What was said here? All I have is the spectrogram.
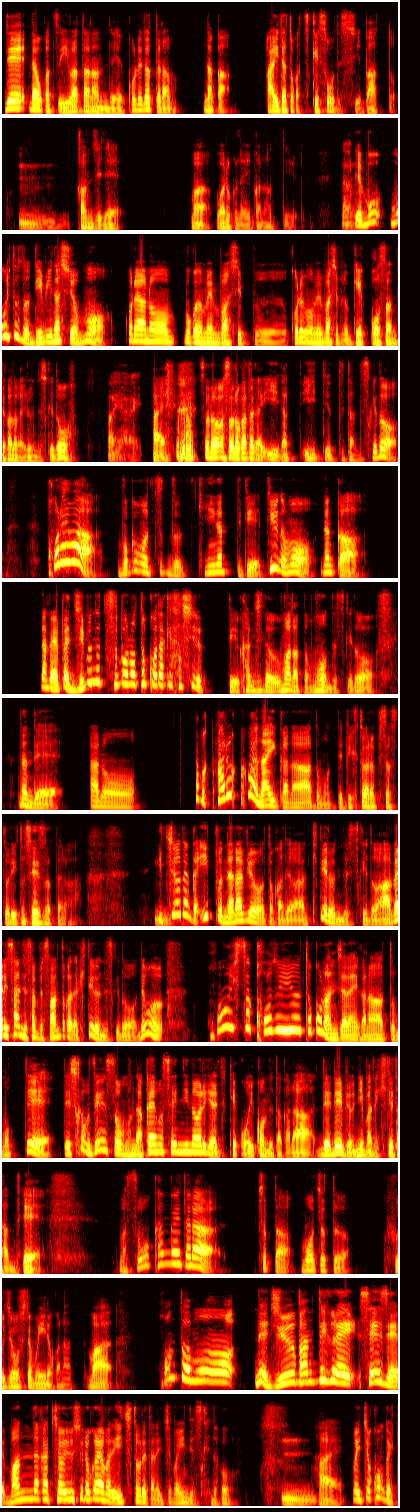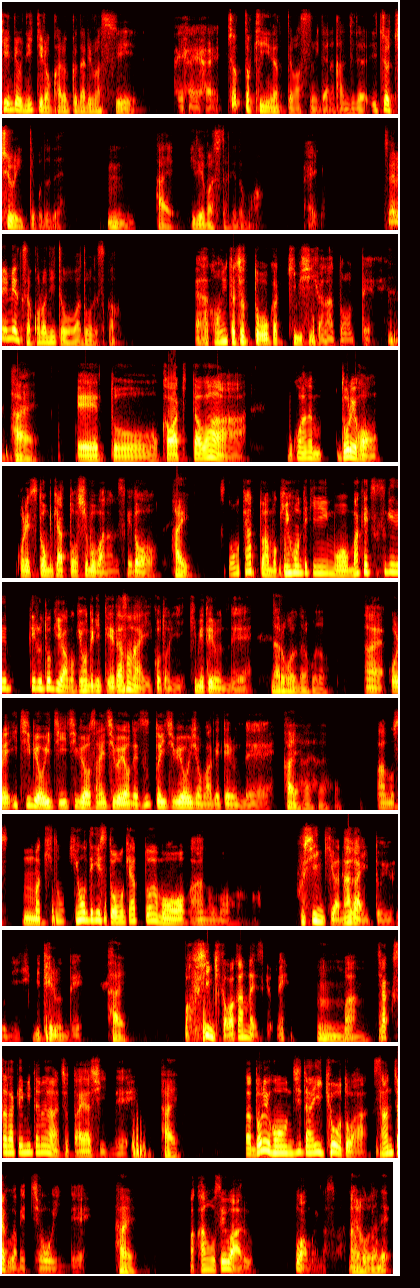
で、なおかつ岩田なんで、これだったら、なんか、間とかつけそうですし、バッと、うん。感じで、まあ、悪くないかなっていう。で、なるほど。もう、もう一つのディビナシオンも、これあの、僕のメンバーシップ、これもメンバーシップの月光さんって方がいるんですけど、はいはい。はい。その、その方がいいなって、いいって言ってたんですけど、これは、僕もちょっと気になってて、っていうのも、なんか、なんかやっぱり自分のツボのとこだけ走るっていう感じの馬だと思うんですけど、なんで、あの、多分軽くはないかなと思って、ビクトラピサストリートセースだったら。一応、応なんか1分7秒とかでは来てるんですけど、上がり33秒3とかでは来てるんですけど、でも、本質はこういうとこなんじゃないかなと思って、で、しかも前走も中山1000人の割には結構追い込んでたから、で、0秒2まで来てたんで、まあそう考えたら、ちょっと、もうちょっと浮上してもいいのかな。まあ、本当はもう、ね、10番手ぐらい、せいぜい真ん中ちょい後ろぐらいまで位置取れたら一番いいんですけど、うん。はい。まあ一応今回筋量2キロ軽くなりますし、はいはいはい。ちょっと気になってますみたいな感じで、一応注意ってことで、うん。はい、入れましたけども。はい。ちなみにメイクさん、この2頭はどうですか？いや、この人はちょっと僕は厳しいかなと思って。はい。えーっと、川北は、僕はね、ドレフォン、これストームキャット脂肪馬なんですけど、はい。ストームキャットはもう基本的にもう負け続けてる時はもう基本的に手出さないことに決めてるんで、なるほど、なるほど。はい。これ1秒1、1秒3、1秒4でずっと1秒以上負けてるんで、はい、はい、はい。あの、すうんまあ、基本的にストームキャットはもう、あの、不審期は長いというふうに見てるんで、はい。まあ、不審期かわかんないですけどね。うん。まあ、着差だけ見たらちょっと怪しいんで、はい。ドレフォン自体、京都は3着がめっちゃ多いんで、はい。まあ、可能性はあるとは思います。なるほど。ね。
